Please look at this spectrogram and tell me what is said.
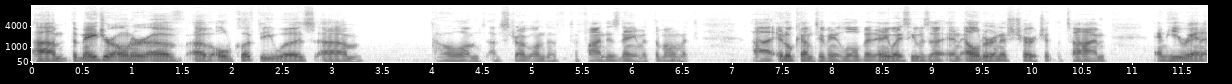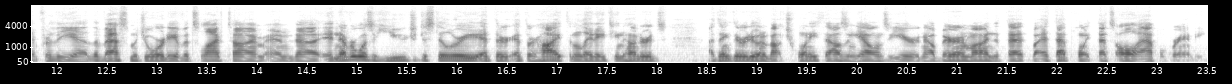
Um, the major owner of of Old Clifty was, um, oh, I'm I'm struggling to, to find his name at the moment. Uh, it'll come to me in a little bit. Anyways, he was a, an elder in his church at the time, and he ran it for the uh, the vast majority of its lifetime. And uh, it never was a huge distillery at their at their height in the late 1800s. I think they were doing about 20,000 gallons a year. Now, bear in mind that that at that point that's all apple brandy,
